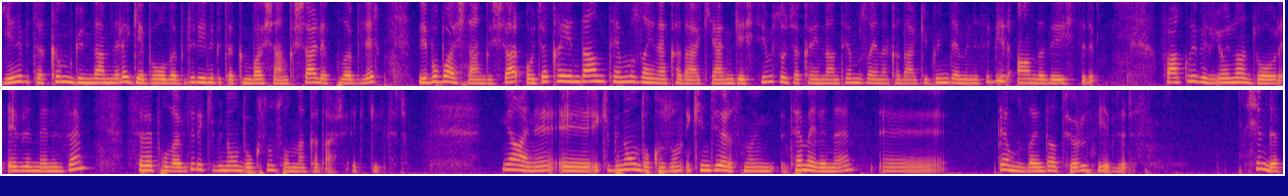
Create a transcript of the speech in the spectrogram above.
yeni bir takım gündemlere gebe olabilir. Yeni bir takım başlangıçlar yapılabilir. Ve bu başlangıçlar Ocak ayından Temmuz ayına kadar ki yani geçtiğimiz Ocak ayından Temmuz ayına kadar ki gündeminizi bir anda değiştirip farklı bir yöne doğru evrilmenize sebep olabilir. 2019'un sonuna kadar etkilidir. Yani e, 2019'un ikinci yarısının temeline e, Temmuz ayında atıyoruz diyebiliriz. Şimdi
